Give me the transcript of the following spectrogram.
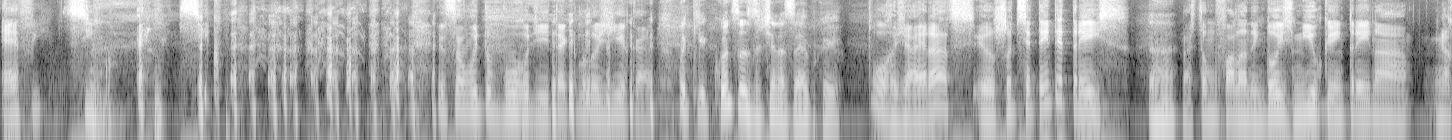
F5. Cinco. Cinco. Eu sou muito burro de tecnologia, cara. Mas que, quantos anos você tinha nessa época aí? Porra, já era. Eu sou de 73. Uhum. Nós estamos falando em 2000 que eu entrei na, na,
